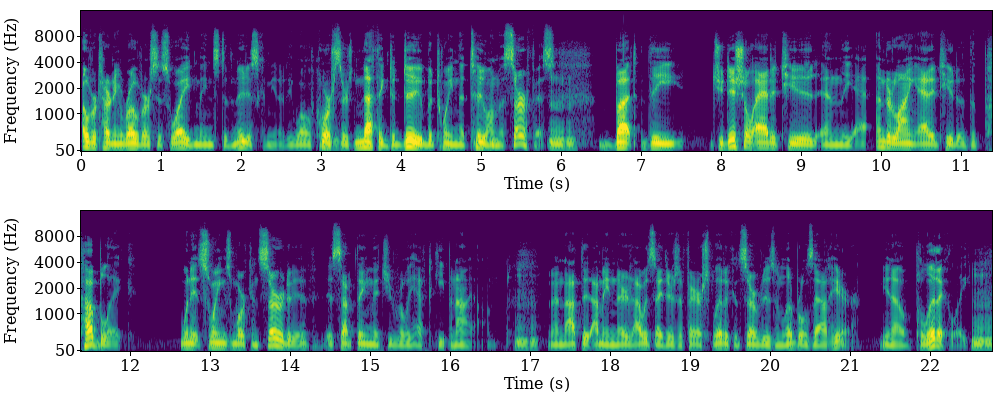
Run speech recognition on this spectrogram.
overturning Roe versus Wade means to the nudist community. Well, of course, there's nothing to do between the 2 on the surface, but the judicial attitude and the underlying attitude of the public when it swings more conservative is something that you really have to keep an eye on. Mm-hmm. And not that I mean, there's I would say there's a fair split of conservatives and liberals out here. You know, politically. Mm-hmm.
